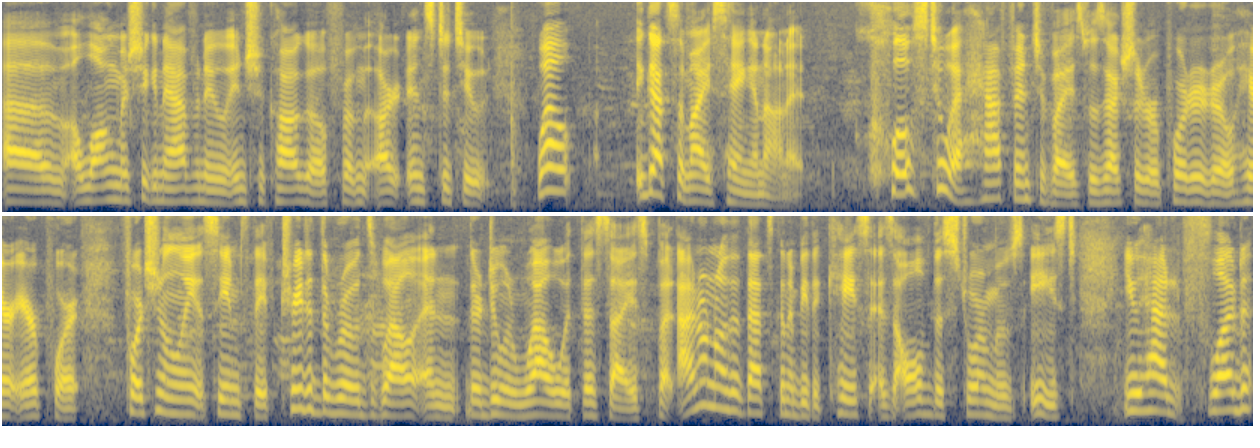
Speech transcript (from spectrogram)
uh, along Michigan Avenue in Chicago from the Art Institute? Well, it got some ice hanging on it close to a half inch of ice was actually reported at O'Hare Airport. Fortunately, it seems they've treated the roads well and they're doing well with this ice, but I don't know that that's going to be the case as all of the storm moves east. You had flood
